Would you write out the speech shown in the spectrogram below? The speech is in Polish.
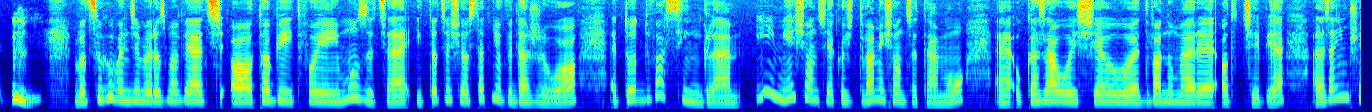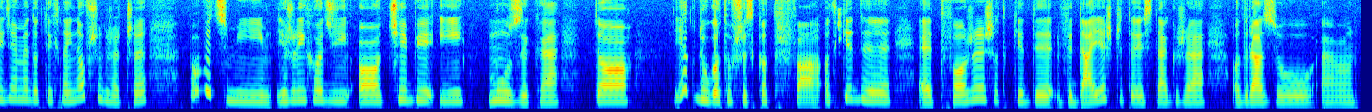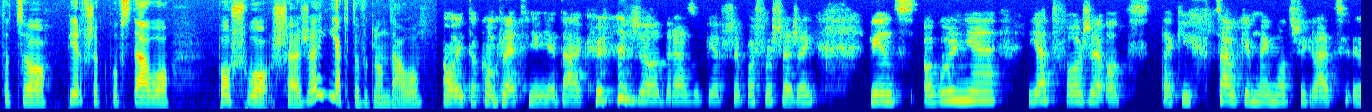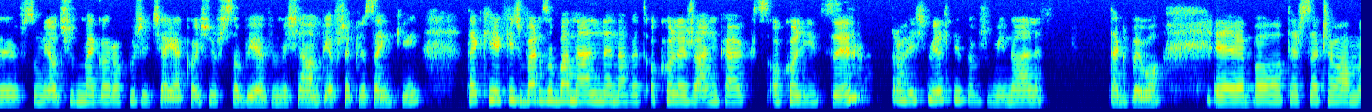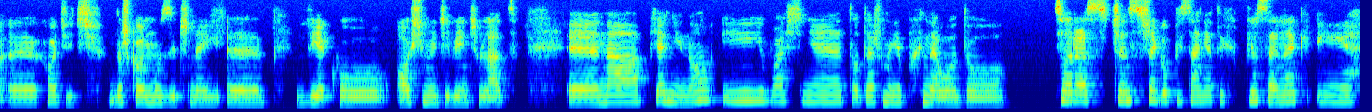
W odsłuchu będziemy rozmawiać o tobie i twojej muzyce i to, co się ostatnio wydarzyło, to dwa single i miesiąc, jakoś dwa miesiące temu e, ukazały się dwa numery od ciebie, ale zanim przejdziemy do tych najnowszych rzeczy, powiedz mi, jeżeli chodzi o ciebie i muzykę, to jak długo to wszystko trwa? Od kiedy e, tworzysz, od kiedy wydajesz? Czy to jest tak, że od razu e, to, co pierwsze powstało, poszło szerzej? Jak to wyglądało? Oj, to kompletnie nie tak, że od razu pierwsze poszło szerzej. Więc ogólnie ja tworzę od takich całkiem najmłodszych lat, y, w sumie od siódmego roku życia jakoś już sobie wymyślałam pierwsze piosenki. Takie jakieś bardzo banalne, nawet o koleżankach z okolicy. Trochę śmiesznie to brzmi, no ale tak było, e, bo też zaczęłam e, chodzić do szkoły muzycznej e, w wieku 8-9 lat na pianino i właśnie to też mnie pchnęło do coraz częstszego pisania tych piosenek i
